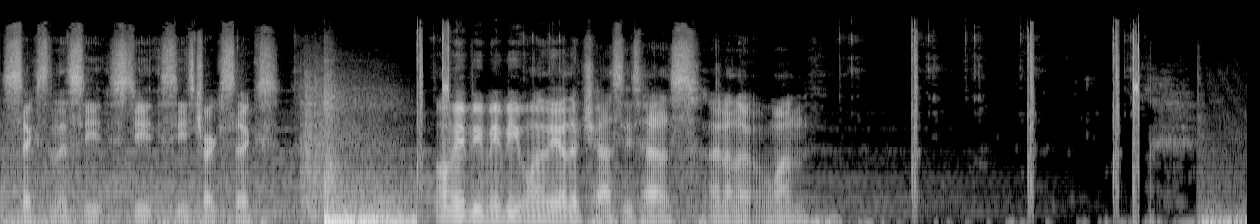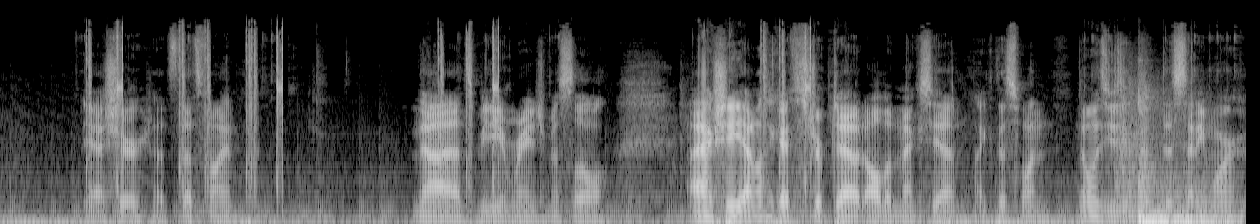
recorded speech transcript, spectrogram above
six in the C, C, Strike six. Well, maybe maybe one of the other chassis has another one. Yeah, sure, that's that's fine. Nah, that's medium range missile. I actually, I don't think I've stripped out all the mechs yet, like this one. No one's using this anymore.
